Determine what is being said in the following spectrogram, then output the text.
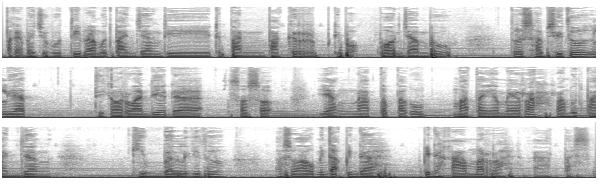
pakai baju putih rambut panjang di depan pagar di pohon jambu terus habis itu lihat di kamar mandi ada sosok yang natep aku matanya merah rambut panjang gimbal gitu. Langsung aku minta pindah pindah kamar lah ke atas.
